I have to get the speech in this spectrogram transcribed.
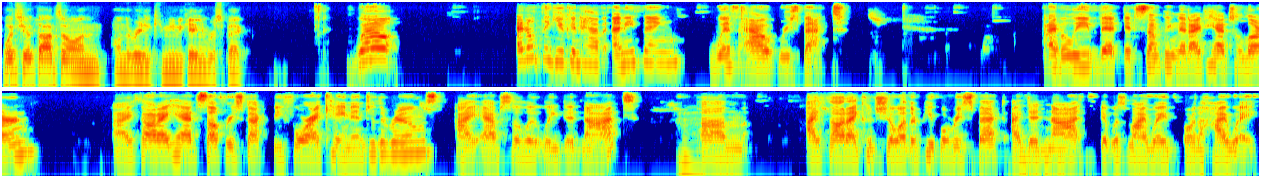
what's your thoughts on on the reading communicating respect? Well, I don't think you can have anything without respect. I believe that it's something that I've had to learn I thought I had self respect before I came into the rooms. I absolutely did not. Mm. Um, I thought I could show other people respect. I did not. It was my way or the highway.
